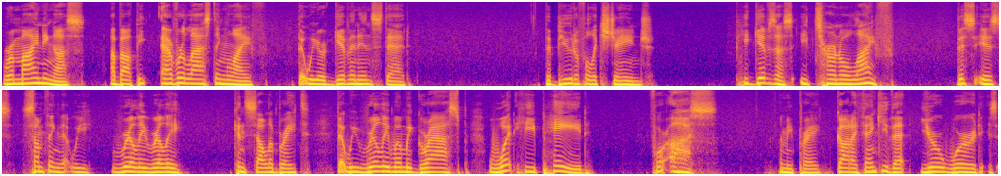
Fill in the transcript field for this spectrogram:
reminding us about the everlasting life that we are given instead. The beautiful exchange. He gives us eternal life. This is something that we really, really can celebrate. That we really, when we grasp what He paid for us. Let me pray. God, I thank you that your word is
